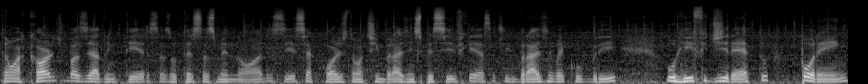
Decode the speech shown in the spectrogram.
Então, acorde baseado em terças ou terças menores, e esse acorde tem uma timbragem específica, e essa timbragem vai cobrir o riff direto, porém,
